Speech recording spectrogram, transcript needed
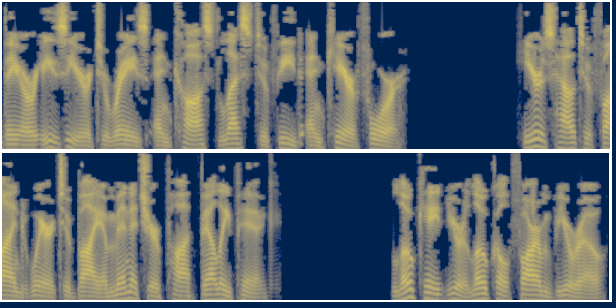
They are easier to raise and cost less to feed and care for. Here's how to find where to buy a miniature pot-belly pig. Locate your local farm bureau,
